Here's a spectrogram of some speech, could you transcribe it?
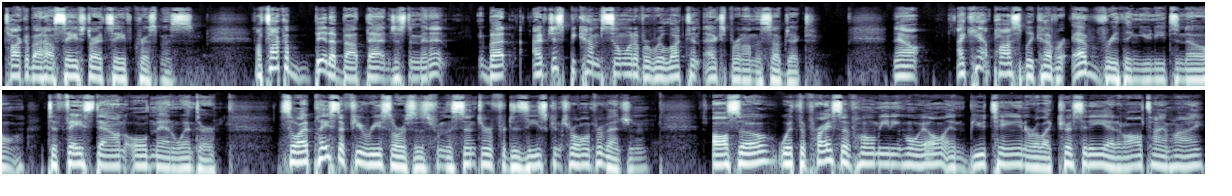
talk about how Safe Start Safe Christmas. I'll talk a bit about that in just a minute, but I've just become somewhat of a reluctant expert on the subject. Now, I can't possibly cover everything you need to know to face down old man winter. So I placed a few resources from the Center for Disease Control and Prevention. Also, with the price of home heating oil and butane or electricity at an all time high,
